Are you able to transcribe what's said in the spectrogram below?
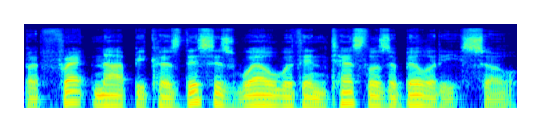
but fret not because this is well within Tesla's ability so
